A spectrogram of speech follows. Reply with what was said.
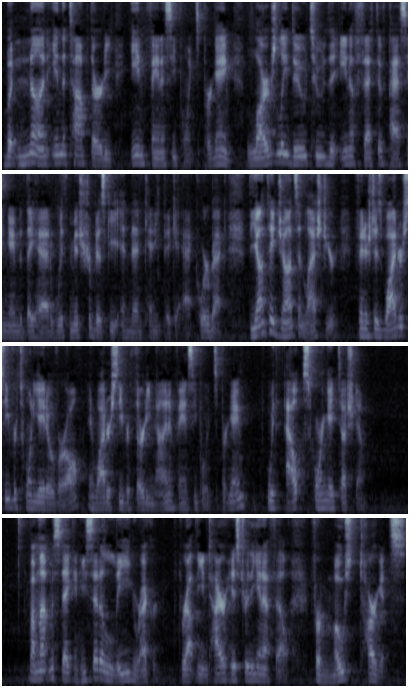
but none in the top 30 in fantasy points per game, largely due to the ineffective passing game that they had with Mitch Trubisky and then Kenny Pickett at quarterback. Diontae Johnson last year finished as wide receiver 28 overall and wide receiver 39 in fantasy points per game without scoring a touchdown. If I'm not mistaken, he set a league record throughout the entire history of the NFL for most targets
